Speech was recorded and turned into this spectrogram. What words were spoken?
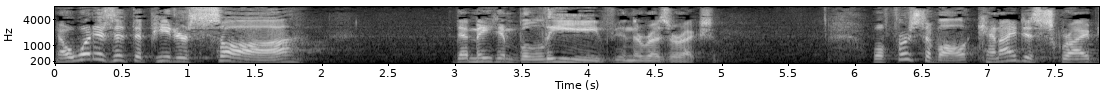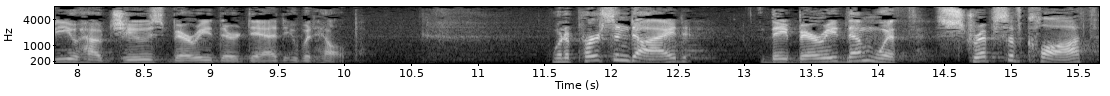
Now, what is it that Peter saw that made him believe in the resurrection? Well, first of all, can I describe to you how Jews buried their dead? It would help. When a person died, they buried them with strips of cloth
